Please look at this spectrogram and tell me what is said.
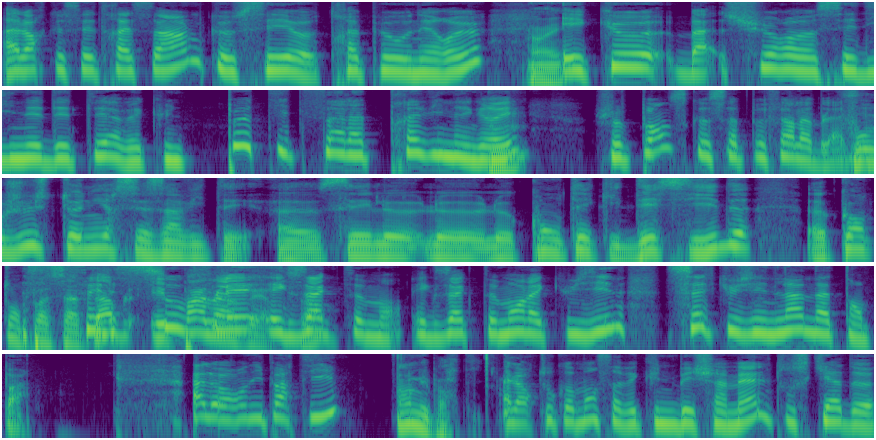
Alors que c'est très simple, que c'est euh, très peu onéreux, et que bah, sur euh, ces dîners d'été avec une petite salade très vinaigrée, mmh. je pense que ça peut faire la blague. Il faut juste tenir ses invités. Euh, c'est le, comté qui décide quand on passe à table et pas l'inverse. Hein. Exactement, exactement. La cuisine, cette cuisine-là n'attend pas. Alors, on est parti? On est parti. Alors tout commence avec une béchamel, tout ce qu'il y a de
